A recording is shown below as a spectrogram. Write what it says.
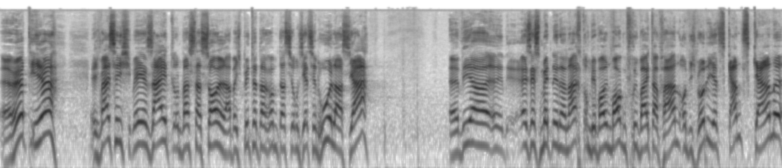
Äh, hört ihr? Ich weiß nicht, wer ihr seid und was das soll, aber ich bitte darum, dass ihr uns jetzt in Ruhe lasst, ja? Äh, wir, äh, es ist mitten in der Nacht und wir wollen morgen früh weiterfahren und ich würde jetzt ganz gerne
